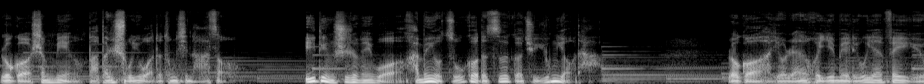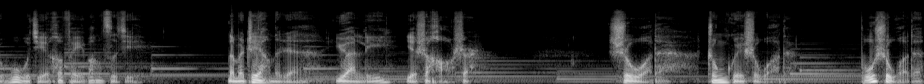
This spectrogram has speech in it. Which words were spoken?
如果生命把本属于我的东西拿走，一定是认为我还没有足够的资格去拥有它。如果有人会因为流言蜚语误解和诽谤自己，那么这样的人远离也是好事儿。是我的，终归是我的；不是我的，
